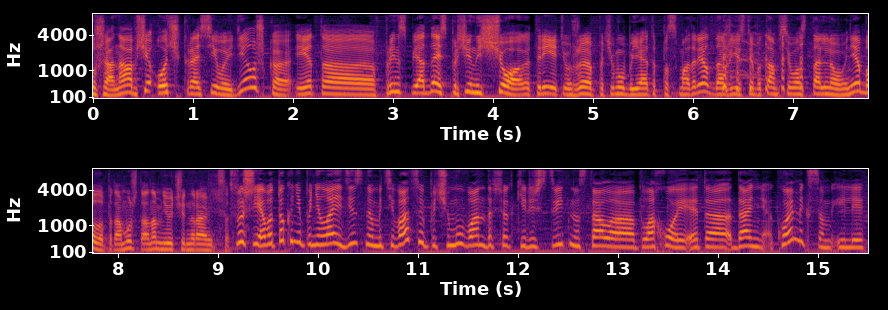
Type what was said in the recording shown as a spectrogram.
Слушай, она вообще очень красивая девушка, и это, в принципе, одна из причин еще, третья уже, почему бы я это посмотрел, даже если бы там всего остального не было, потому что она мне очень нравится. Слушай, я вот только не поняла единственную мотивацию, почему Ванда все-таки действительно стала плохой. Это дань комиксам или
